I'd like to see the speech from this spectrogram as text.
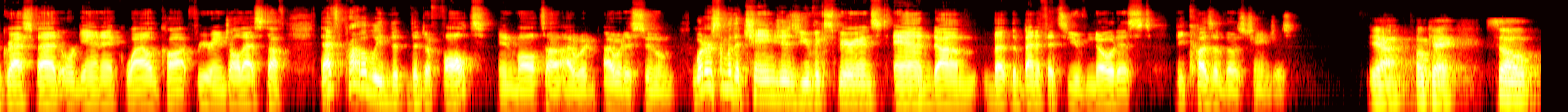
grass fed, organic, wild caught, free range, all that stuff. That's probably the, the default in Malta. I would I would assume. What are some of the changes you've experienced and um, the the benefits you've noticed because of those changes? yeah okay so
